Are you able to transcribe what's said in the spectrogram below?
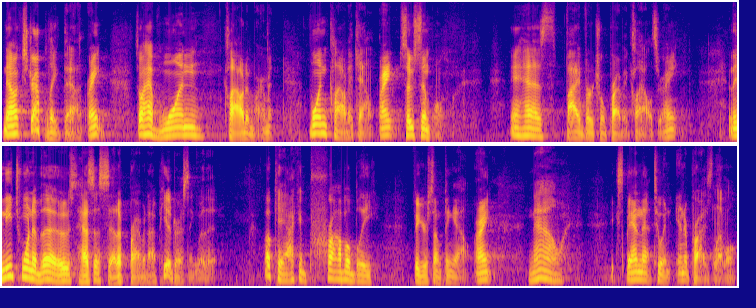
Now extrapolate that, right? So I have one cloud environment, one cloud account, right? So simple. It has five virtual private clouds, right? And then each one of those has a set of private IP addressing with it. Okay, I can probably figure something out, right? Now, expand that to an enterprise level.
